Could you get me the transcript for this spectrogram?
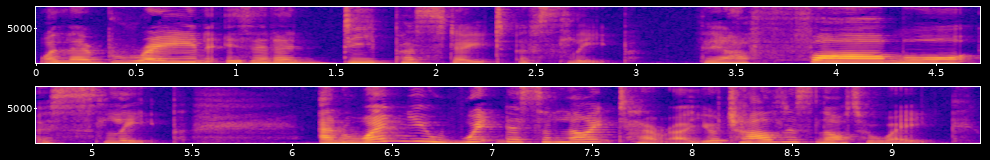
when their brain is in a deeper state of sleep. They are far more asleep. And when you witness a night terror, your child is not awake.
